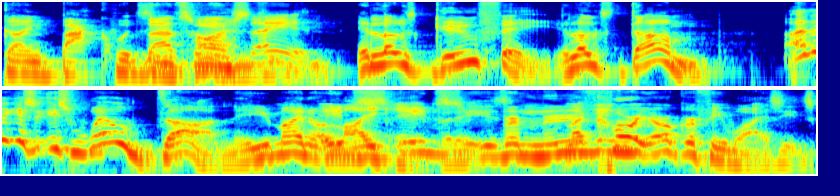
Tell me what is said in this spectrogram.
going backwards. in that's what I'm saying. It looks goofy. It looks dumb. I think it's it's well done. You might not It's- like it, but it is removing- like choreography wise, it's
